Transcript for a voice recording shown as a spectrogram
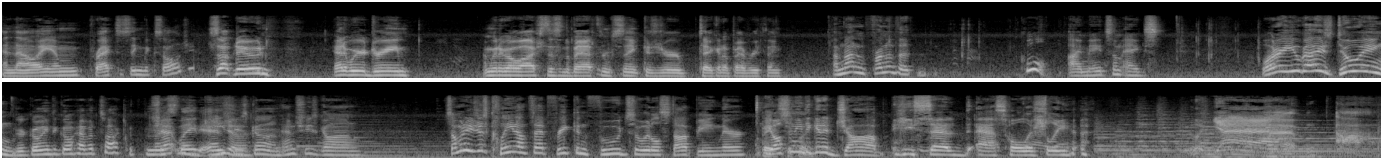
and now I am practicing mixology. Sup, dude? Had a weird dream. I'm gonna go wash this in the bathroom sink because you're taking up everything. I'm not in front of the. Cool. I made some eggs. What are you guys doing? You're going to go have a talk with the Chat next with lady, and she's gone. And she's gone. Somebody just clean up that freaking food so it'll stop being there. You also need to get a job, he said assholishly. Like, yeah. Ah.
